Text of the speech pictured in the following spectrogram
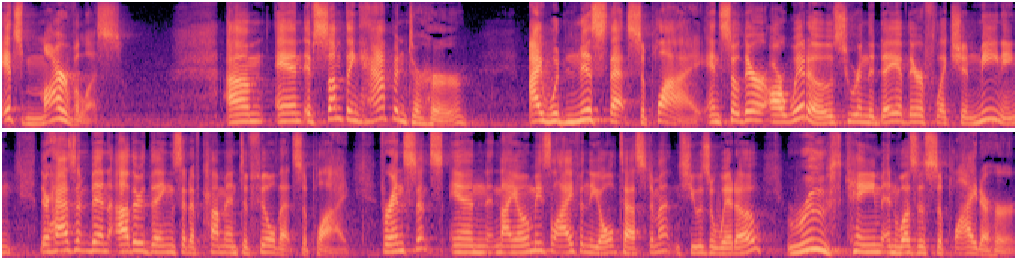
It's marvelous. Um, and if something happened to her, I would miss that supply. And so there are widows who are in the day of their affliction, meaning there hasn't been other things that have come in to fill that supply. For instance, in Naomi's life in the Old Testament, she was a widow. Ruth came and was a supply to her.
